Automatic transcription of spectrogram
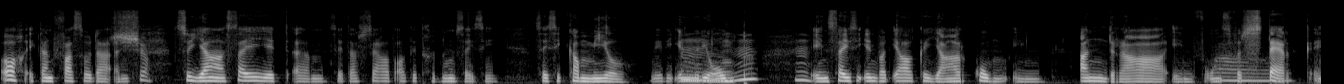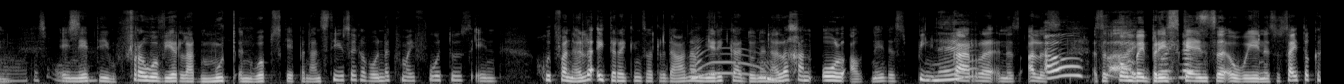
Ag, ek kan vashou daarin. Sjoe. So ja, sy het ehm um, sy het haarself altyd genoem sy die sy die kameel, nie die een met die homp. Mhm. Mm. En sy is die een wat elke jaar kom en aandra en vir ons Wow. versterk en Wow, dis en awesome. net die vroue weer laat moed en hoop skep en dan stuur sy gewoonlik vir my foto's en goed van hulle uitreikings wat hulle daar in Amerika mm. doen en hulle gaan all out, né? Dis pink Nee. karre en dis alles. Oh, As dit kom by breast goodness. cancer awareness. So sy het ook 'n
